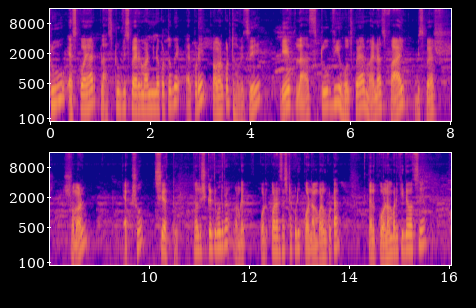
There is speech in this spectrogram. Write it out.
Two square plus two V স্কোয়ারের মান নির্ণয় করতে হবে। এরপরে প্রমাণ করতে হবে যে A plus two V whole square minus five B square সমান একশো ছিয়াত্তর। তাহলে শিক্ষার্থী বন্ধুরা, আমরা করার চেষ্টা করি ক নাম্বার অঙ্কটা। তাহলে ক নাম্বার কী দেওয়া আছে? ক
